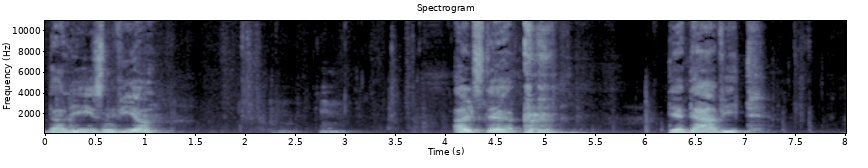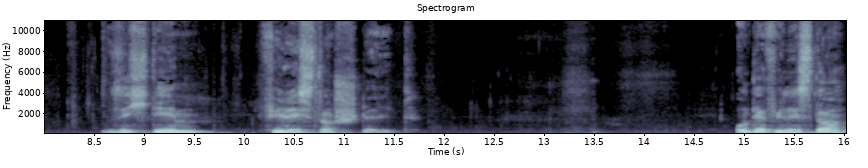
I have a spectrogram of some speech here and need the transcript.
da lesen wir, als der, der David sich dem Philister stellt und der Philister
